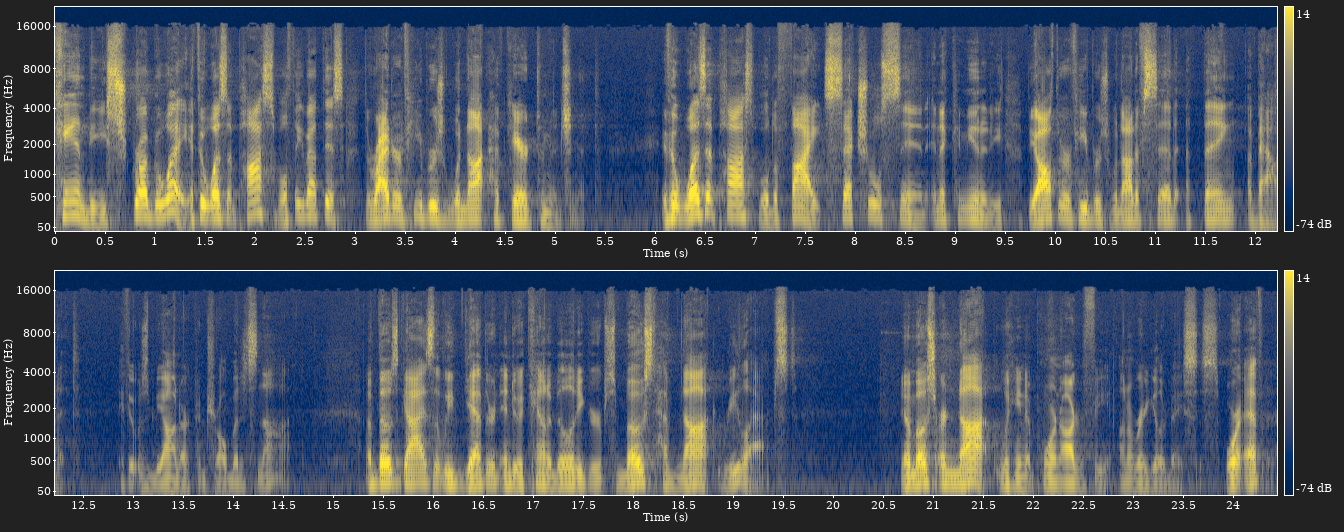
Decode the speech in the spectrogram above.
can be scrubbed away. If it wasn't possible, think about this the writer of Hebrews would not have cared to mention it. If it wasn't possible to fight sexual sin in a community, the author of Hebrews would not have said a thing about it if it was beyond our control, but it's not. Of those guys that we've gathered into accountability groups, most have not relapsed. You know, most are not looking at pornography on a regular basis or ever.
